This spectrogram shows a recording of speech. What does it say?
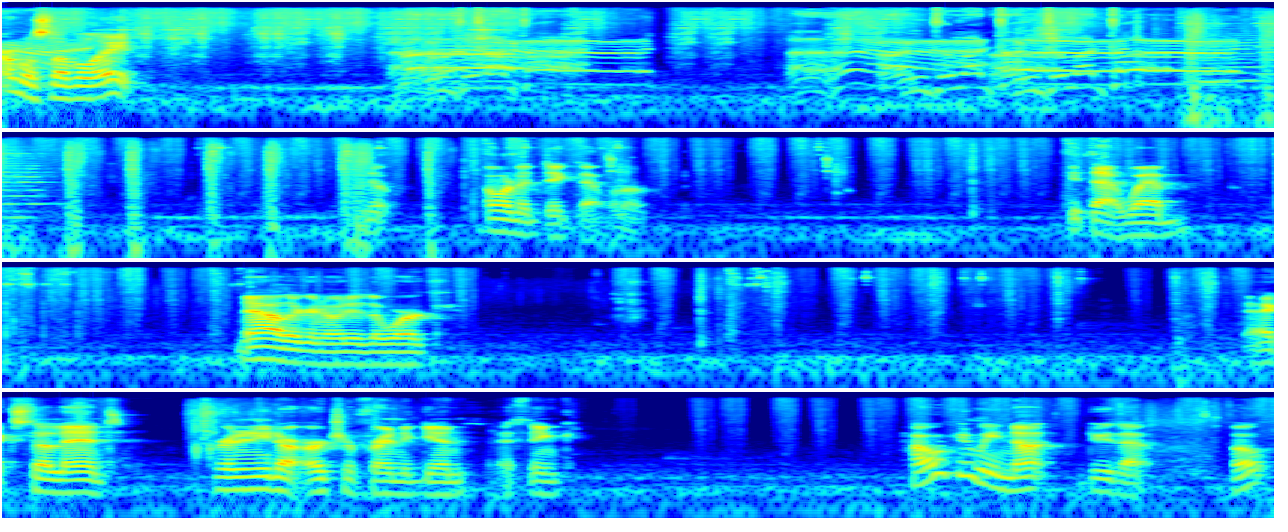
Almost level 8. Nope. I want to dig that one up. Get that web. Now they're going to do the work. Excellent. We're going to need our archer friend again, I think. How can we not do that? Oh,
